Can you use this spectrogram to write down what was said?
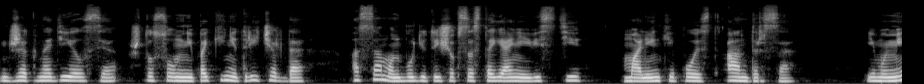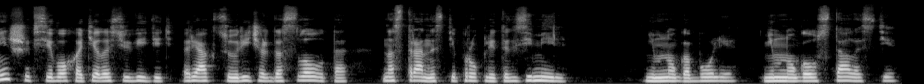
Джек надеялся, что сон не покинет Ричарда, а сам он будет еще в состоянии вести маленький поезд Андерса. Ему меньше всего хотелось увидеть реакцию Ричарда Слоута на странности проклятых земель. Немного боли, немного усталости,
